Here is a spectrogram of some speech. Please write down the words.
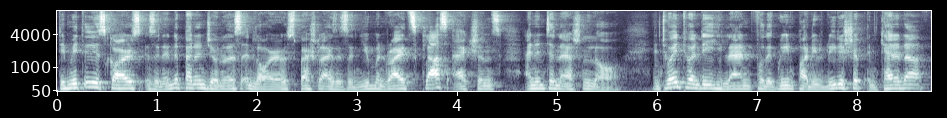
Dimitri Lascaris is an independent journalist and lawyer who specializes in human rights, class actions, and international law. In 2020, he ran for the Green Party leadership in Canada,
